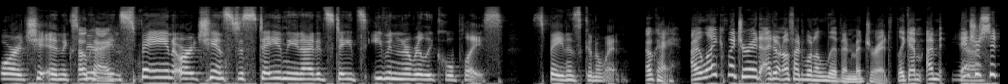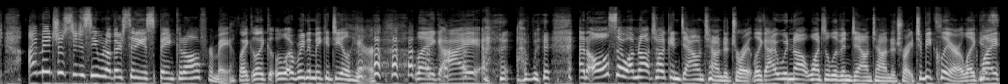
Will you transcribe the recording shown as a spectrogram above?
or a ch- an experience Okay. in Spain, or a chance to stay in the United States, even in a really cool place. Spain is going to win. Okay, I like Madrid. I don't know if I'd want to live in Madrid. Like, I'm, I'm interested. I'm interested to see what other city of Spain could offer me. Like, like, are we gonna make a deal here? like, I, and also, I'm not talking downtown Detroit. Like, I would not want to live in downtown Detroit. To be clear, like my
